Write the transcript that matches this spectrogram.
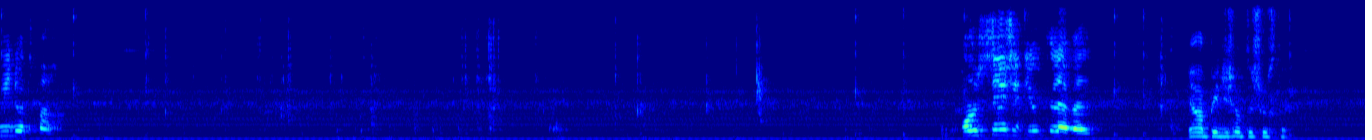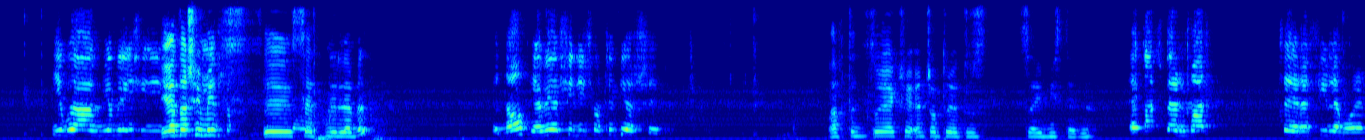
minutka. Mam 39 level. Ja mam 56. Nie byłam, ja miałem 70. Ja da się mieć y, setny level? No, ja miałem 71. A wtedy to jak się enchantuje to jest zajebiste, nie? Jak Kasper ma te refile, może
